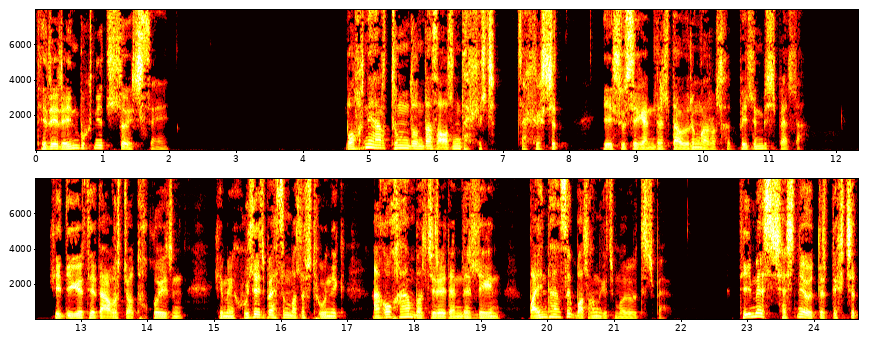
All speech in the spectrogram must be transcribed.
Тэрээр энэ бүхний төлөө ичсэн. Бурхны ард түмэн дундаас олон тахилч захирагчид Есүсийг амьдралдаа өрн оруулахад бэлэн биш байлаа. Хэдийгээр тэд аварч удахгүй ирнэ хэмээн хүлээж байсан боловч түүнийг агуу хаан болж ирээд амьдралыг нь баян тансаг болгоно гэж мөрөөдөж байв. Тиймээс шашны удирдагчид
